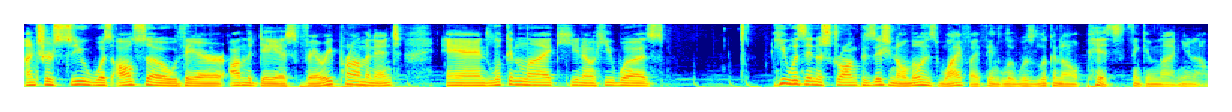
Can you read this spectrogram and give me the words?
Ahn Cheol-soo was also there on the dais, very prominent, and looking like, you know, he was he was in a strong position, although his wife, I think, was looking all pissed, thinking like, you know,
